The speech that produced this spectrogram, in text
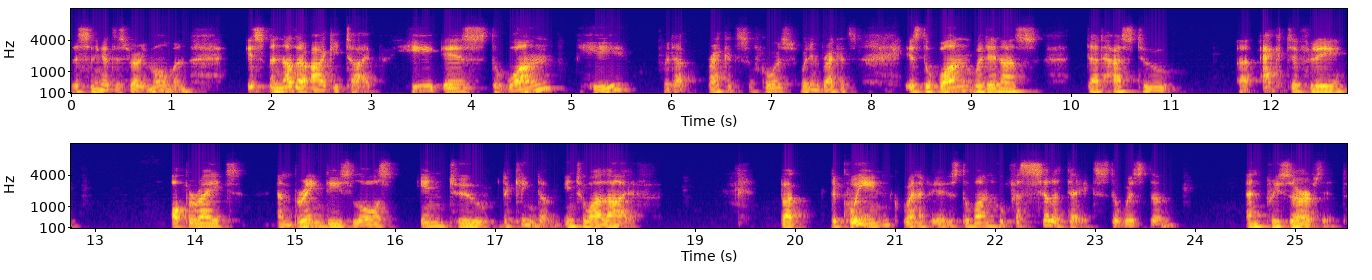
listening at this very moment, is another archetype. He is the one, he, without brackets, of course, within brackets, is the one within us that has to uh, actively operate and bring these laws into the kingdom, into our life. But the queen, Guinevere, is the one who facilitates the wisdom and preserves it.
